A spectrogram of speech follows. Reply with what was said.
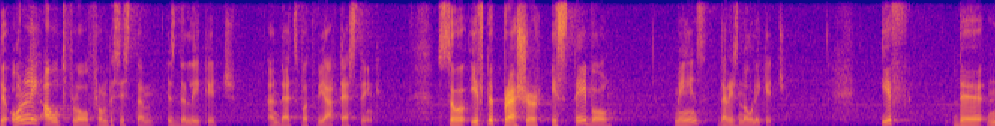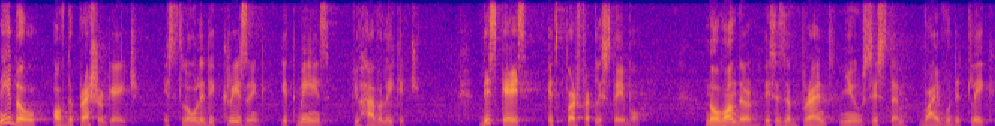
the only outflow from the system is the leakage and that's what we are testing. So, if the pressure is stable means there is no leakage. If the needle of the pressure gauge is slowly decreasing, it means you have a leakage. This case it's perfectly stable. No wonder this is a brand new system. Why would it leak?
